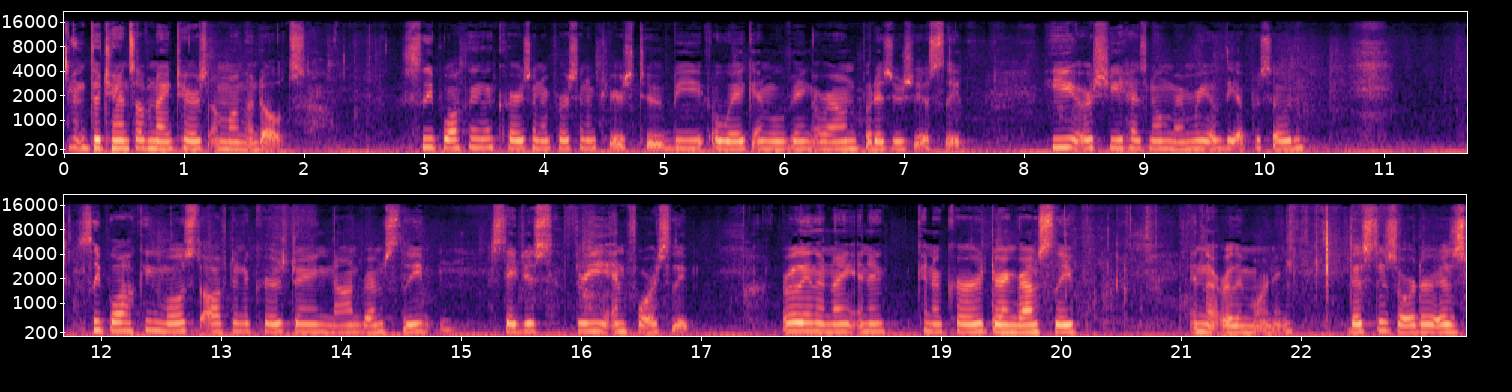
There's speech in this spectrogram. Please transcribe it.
the chance of night terrors among adults. Sleepwalking occurs when a person appears to be awake and moving around but is usually asleep. He or she has no memory of the episode. Sleepwalking most often occurs during non REM sleep, stages 3 and 4 sleep, early in the night, and it can occur during REM sleep in the early morning. This disorder is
